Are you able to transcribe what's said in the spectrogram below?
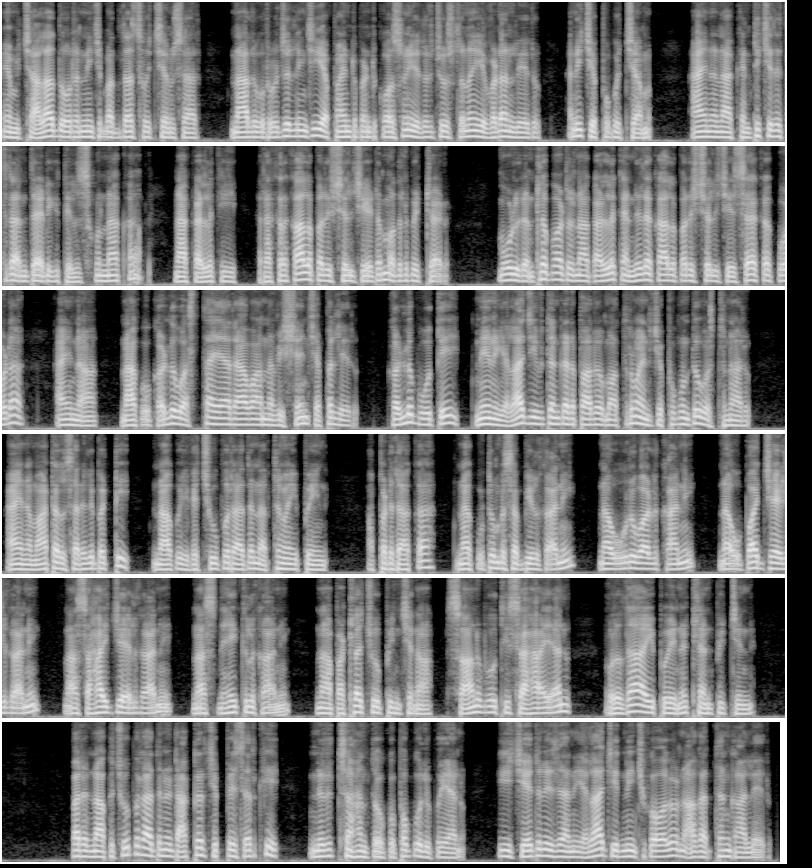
మేము చాలా దూరం నుంచి మద్రాసు వచ్చాం సార్. నాలుగు రోజుల నుంచి అపాయింట్మెంట్ కోసం ఎదురు చూస్తున్నా ఇవ్వడం లేదు అని చెప్పుకొచ్చాము. ఆయన నా కంటి చరిత్ర అంతా అడిగి తెలుసుకున్నాక నా కళ్ళకి రకరకాల పరీక్షలు చేయడం మొదలుపెట్టాడు. మూడు గంటల పాటు నా కళ్ళకి అన్ని రకాల పరీక్షలు చేశాక కూడా ఆయన నాకు కళ్ళు వస్తాయా రావా అన్న విషయం చెప్పలేరు. కళ్ళు పోతే నేను ఎలా జీవితం గడపాలో మాత్రం ఆయన చెప్పుకుంటూ వస్తున్నారు. ఆయన మాటలు సరళిబట్టి నాకు ఇక చూపు రాదని అర్థమైపోయింది. అప్పటిదాకా నా కుటుంబ సభ్యులు కానీ నా ఊరు వాళ్ళు కానీ నా ఉపాధ్యాయులు కానీ నా సహాధ్యాయులు కానీ నా స్నేహితులు కానీ నా పట్ల చూపించిన సానుభూతి సహాయాలు వృధా అయిపోయినట్లు అనిపించింది. మరి నాకు చూపు రాదని డాక్టర్ చెప్పేసరికి నిరుత్సాహంతో కుప్పకూలిపోయాను. ఈ చేదు నిజాన్ని ఎలా జీర్ణించుకోవాలో నాకు అర్థం కాలేదు.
